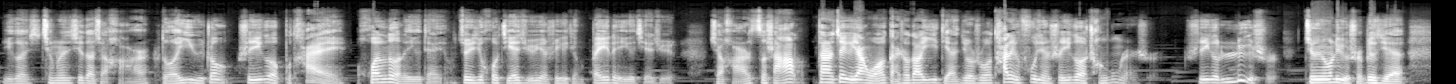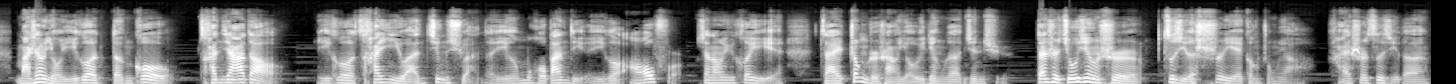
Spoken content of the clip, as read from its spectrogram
一个青春期的小孩得抑郁症，是一个不太欢乐的一个电影。最后结局也是一个挺悲的一个结局，小孩自杀了。但是这个让我感受到一点，就是说他那个父亲是一个成功人士，是一个律师，精英律师，并且马上有一个能够参加到。一个参议员竞选的一个幕后班底的一个 offer，相当于可以在政治上有一定的进取。但是究竟是自己的事业更重要，还是自己的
